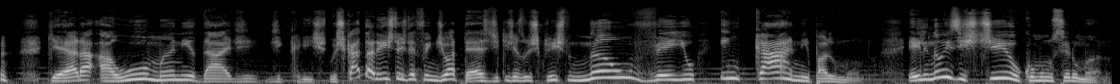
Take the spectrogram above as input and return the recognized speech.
que era a humanidade de Cristo. Os cataristas defendiam a tese de que Jesus Cristo não veio em carne para o mundo. Ele não existiu como um ser humano.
